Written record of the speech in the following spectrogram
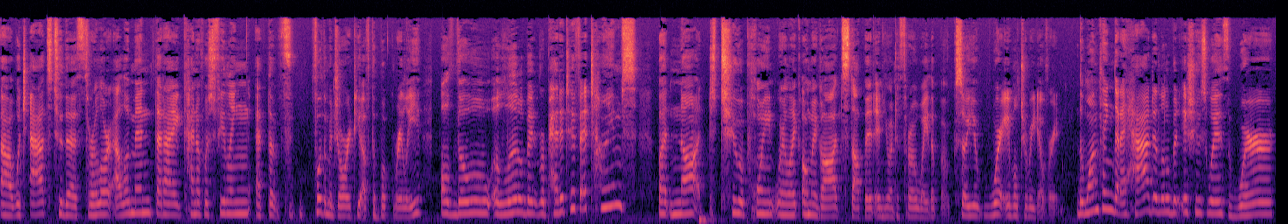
uh, which adds to the thriller element that I kind of was feeling at the f- for the majority of the book, really. Although a little bit repetitive at times, but not to a point where like, oh my god, stop it, and you want to throw away the book. So you were able to read over it. The one thing that I had a little bit issues with were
